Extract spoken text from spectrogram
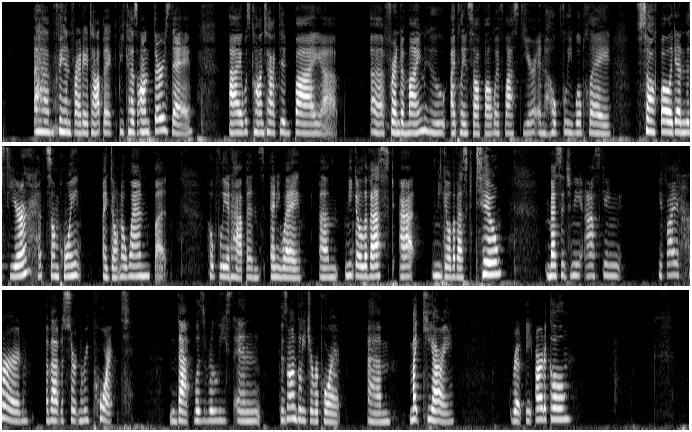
uh, Fan Friday topic because on Thursday I was contacted by uh, a friend of mine who I played softball with last year, and hopefully will play softball again this year at some point. I don't know when, but hopefully it happens. Anyway, um, Nico Levesque at Nico Levesque 2 messaged me asking if I had heard about a certain report that was released in is on Bleacher Report. Um, Mike Chiari wrote the article.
